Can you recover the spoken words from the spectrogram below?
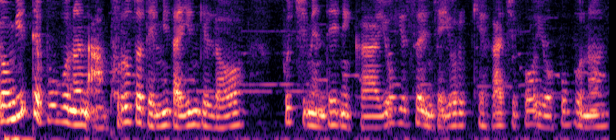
요 밑에 부분은 안 풀어도 됩니다 연결로. 붙이면 되니까 여기서 이제 이렇게 해가지고 요 부분은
